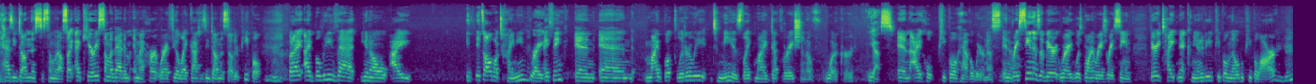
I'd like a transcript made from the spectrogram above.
has he done this to someone else? So I, I carry some of that in, in my heart where I feel like, God, has he done this to other people? Mm-hmm. But I, I believe that, you know, I, it, it's all about timing. Right. I think. And, and my book literally to me is like my declaration of what occurred Yes. and I hope people have awareness. And Racine is a very where I was born and raised, Racine, very tight knit community. People know who people are. Mm-hmm.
